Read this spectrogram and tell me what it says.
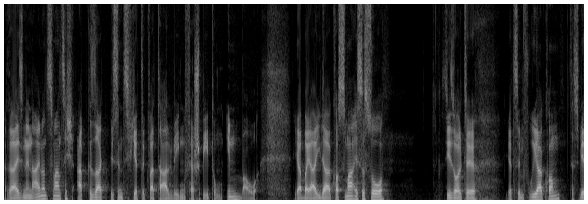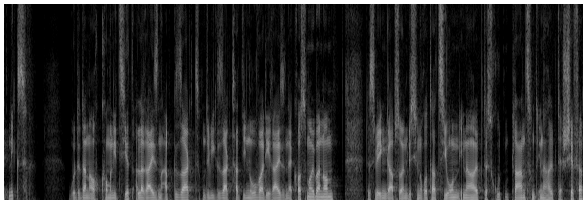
Reisen in 21 abgesagt bis ins vierte Quartal wegen Verspätung im Bau. Ja, bei Aida Cosma ist es so, sie sollte jetzt im Frühjahr kommen. Das wird nichts. Wurde dann auch kommuniziert, alle Reisen abgesagt. Und wie gesagt, hat die Nova die Reisen der Cosma übernommen. Deswegen gab es so ein bisschen Rotation innerhalb des Routenplans und innerhalb der Schiffe.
